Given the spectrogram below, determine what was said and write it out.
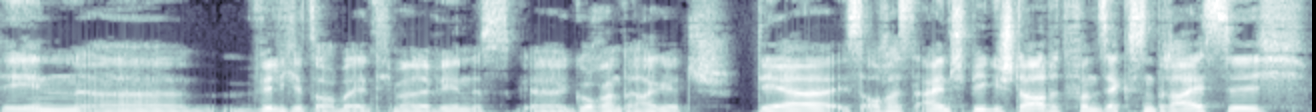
den äh, will ich jetzt auch aber endlich mal erwähnen, ist äh, Goran Dragic. Der ist auch erst ein Spiel gestartet von 36.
